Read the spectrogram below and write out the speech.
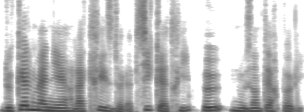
de quelle manière la crise de la psychiatrie peut nous interpeller.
